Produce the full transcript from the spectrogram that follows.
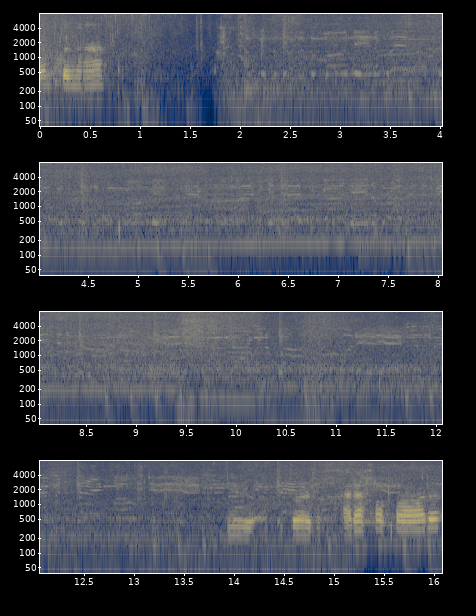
Nu heb ik er even graag afvaren.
